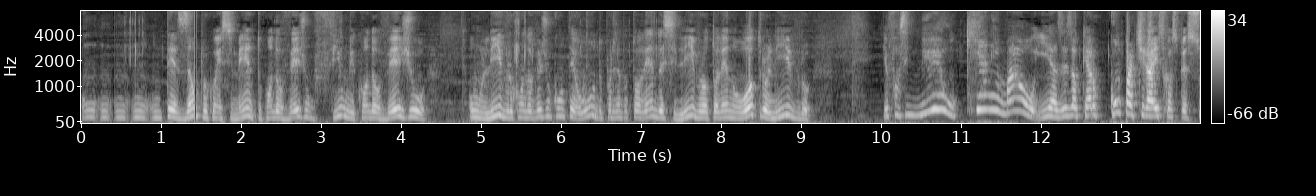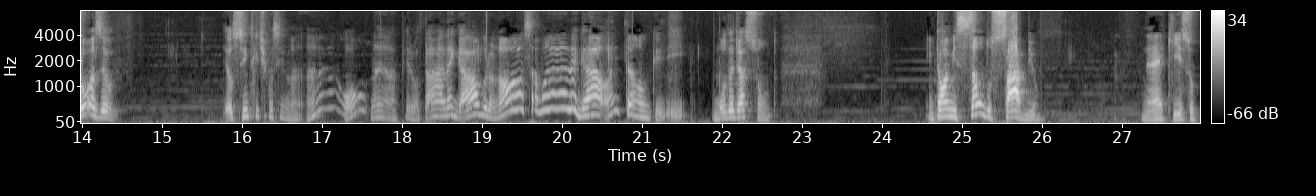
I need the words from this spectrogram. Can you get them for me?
um, um, um, um tesão por conhecimento quando eu vejo um filme, quando eu vejo um livro, quando eu vejo um conteúdo. Por exemplo, eu estou lendo esse livro, ou estou lendo outro livro. Eu falo assim, meu, que animal! E às vezes eu quero compartilhar isso com as pessoas. Eu, eu sinto que, tipo assim, ah, oh, né, pirou, tá legal, Bruno, nossa, mano, legal, ah, então, e muda de assunto. Então a missão do sábio, né, que isso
